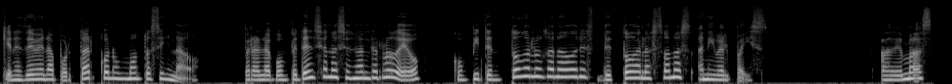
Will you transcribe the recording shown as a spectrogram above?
quienes deben aportar con un monto asignado. Para la competencia nacional de rodeo, compiten todos los ganadores de todas las zonas a nivel país. Además,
